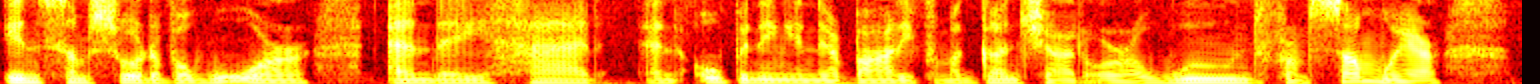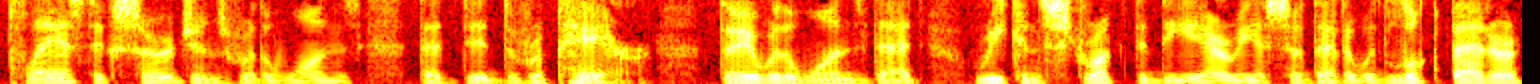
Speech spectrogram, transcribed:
in some sort of a war and they had an opening in their body from a gunshot or a wound from somewhere, plastic surgeons were the ones that did the repair. They were the ones that reconstructed the area so that it would look better,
